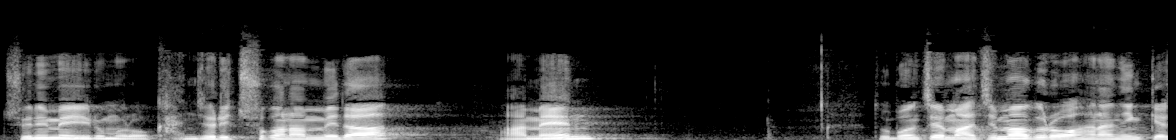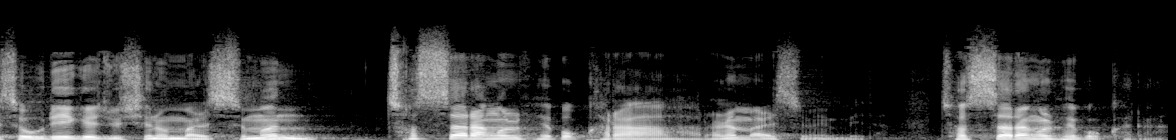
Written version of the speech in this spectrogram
주님의 이름으로 간절히 축원합니다. 아멘. 두 번째 마지막으로 하나님께서 우리에게 주시는 말씀은 첫사랑을 회복하라라는 말씀입니다. 첫사랑을 회복하라.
